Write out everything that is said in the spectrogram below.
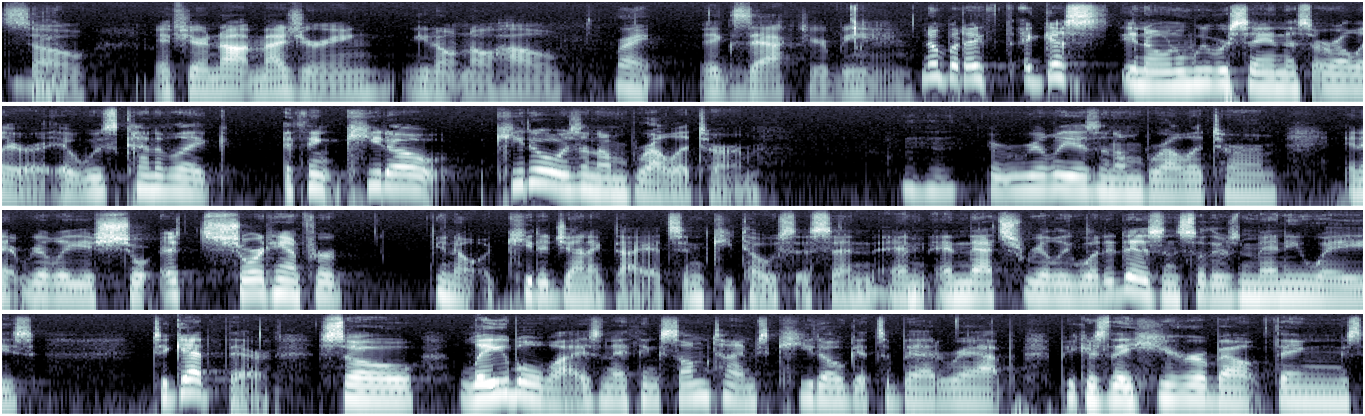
So if you're not measuring, you don't know how Right. exact you're being. No, but I, I guess you know, and we were saying this earlier. It was kind of like I think keto keto is an umbrella term. Mm-hmm. It really is an umbrella term, and it really is short. It's shorthand for you know ketogenic diets and ketosis, and and and that's really what it is. And so there's many ways to get there. So label wise, and I think sometimes keto gets a bad rap because they hear about things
